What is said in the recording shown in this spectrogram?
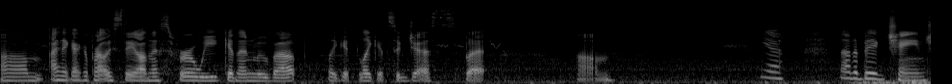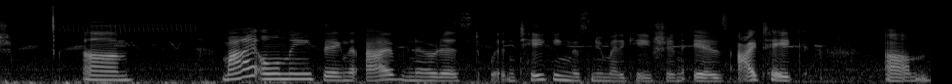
Um, I think I could probably stay on this for a week and then move up, like it like it suggests. But um, yeah, not a big change. Um, my only thing that I've noticed when taking this new medication is I take um,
